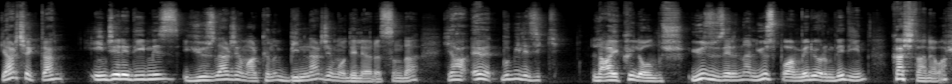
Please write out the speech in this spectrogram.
Gerçekten incelediğimiz yüzlerce markanın binlerce modeli arasında ya evet bu bilezik layıkıyla olmuş. 100 üzerinden 100 puan veriyorum dediğin kaç tane var?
